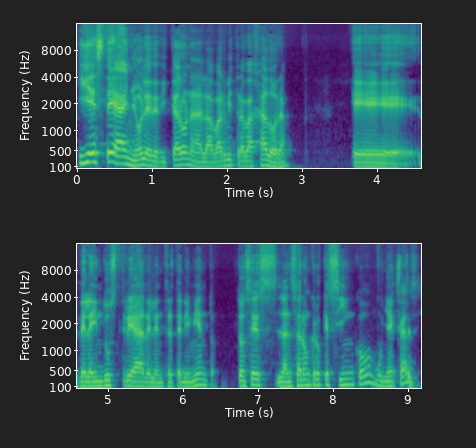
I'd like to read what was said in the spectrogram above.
y este año le dedicaron a la Barbie trabajadora eh, de la industria del entretenimiento. Entonces lanzaron creo que cinco muñecas.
